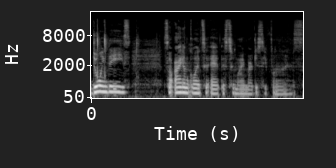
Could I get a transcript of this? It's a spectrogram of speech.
doing these. So I am going to add this to my emergency funds.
